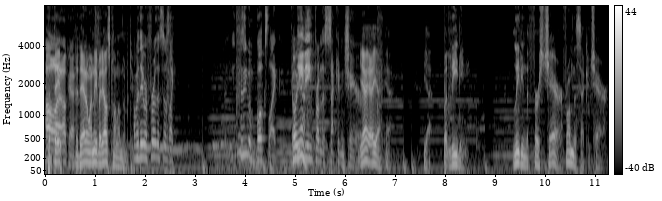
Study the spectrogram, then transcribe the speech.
but Oh, they, okay. But they don't want anybody else calling them number two. I mean, they refer to themselves like. There's even books like Oh, yeah. leading from the second chair. yeah, yeah, yeah, yeah, yeah. But leading, leading the first chair from the second chair,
